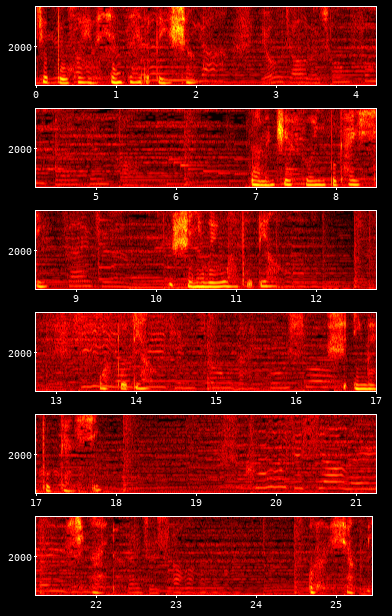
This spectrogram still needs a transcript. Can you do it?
就不会有现在的悲伤？我们之所以不开心。是因为忘不掉，忘不掉，是因为不甘心。亲爱的，我很想你，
